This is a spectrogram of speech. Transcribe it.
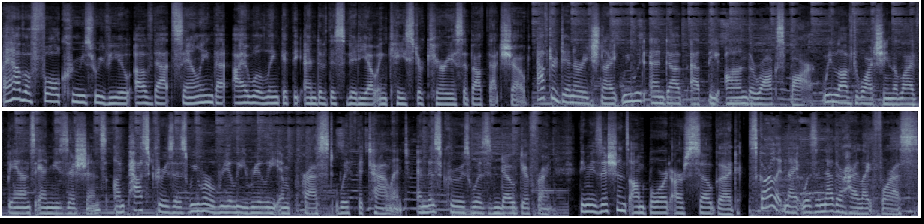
I have a full cruise review of that sailing that I will link at the end of this video in case you're curious about that show. After dinner each night, night, we would end up at the On the Rocks bar. We loved watching the live bands and musicians. On past cruises, we were really, really impressed with the talent, and this cruise was no different. The musicians on board are so good. Scarlet Night was another highlight for us.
